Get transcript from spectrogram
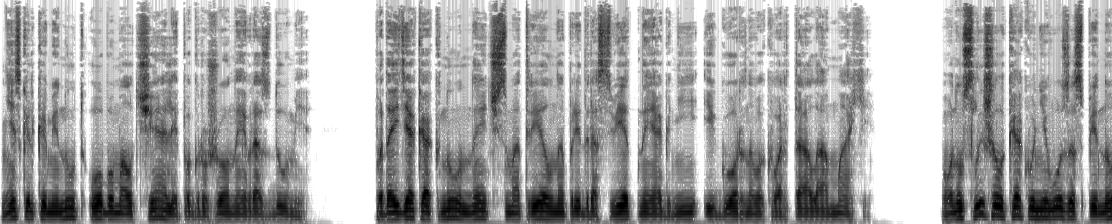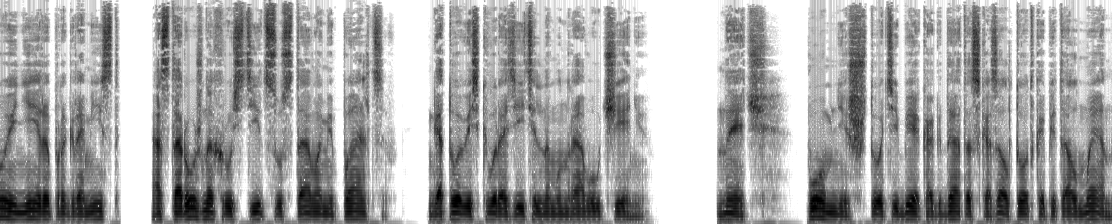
Несколько минут оба молчали, погруженные в раздумье. Подойдя к окну, Нэч смотрел на предрассветные огни и горного квартала Амахи. Он услышал, как у него за спиной нейропрограммист осторожно хрустит суставами пальцев, готовясь к выразительному нравоучению. «Нэч, помнишь, что тебе когда-то сказал тот капиталмен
